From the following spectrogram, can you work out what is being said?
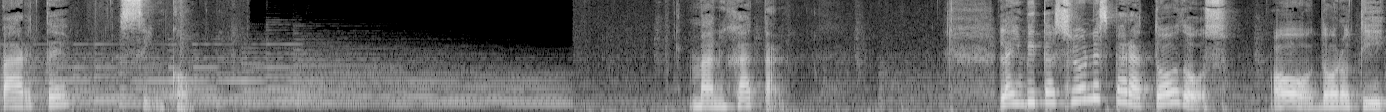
Parte 5. Manhattan. La invitación es para todos. Oh, Dorothy,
